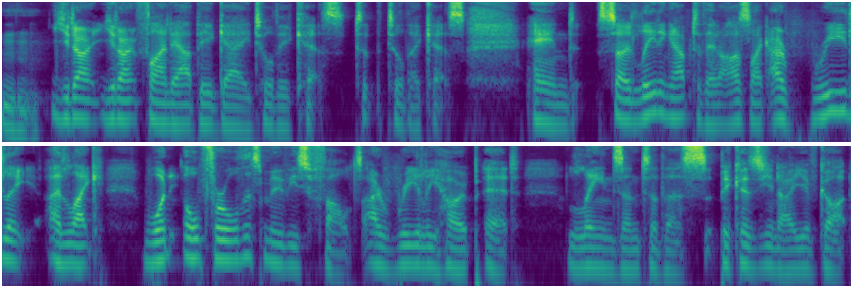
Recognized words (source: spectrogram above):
Mhm. you don't you don't find out they're gay till they kiss t- till they kiss, and so leading up to that, I was like, I really I like what for all this movie's faults. I really hope it leans into this because you know you've got.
